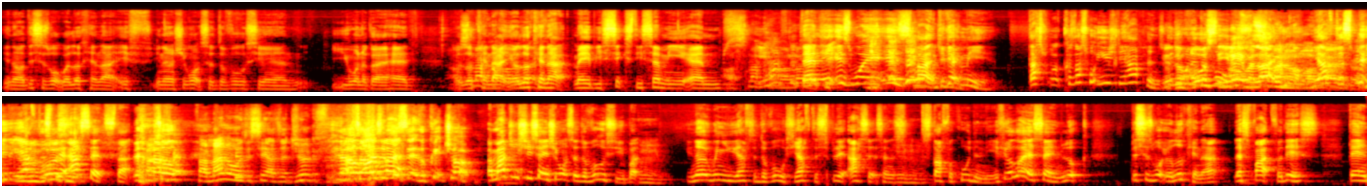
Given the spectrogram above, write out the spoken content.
you know, this is what we're looking at. If you know she wants to divorce you and you want to go ahead, you're looking at you're looking at maybe 60, 70 m's. I'll smack You him have on to the Then it is what it is. Like, do you get me? That's what because that's what usually happens. When You're you want to divorcing, you don't even love her no more, you have to split. You You're have to split assets. That so. But man, I want to see it as a joke. No, So so it's like- it's a quick chop. Imagine she's saying she wants to divorce you, but mm. you know when you have to divorce, you have to split assets and s mm-hmm. stuff accordingly. If your lawyer's saying, "Look, this is what you're looking at. Let's fight for this," then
